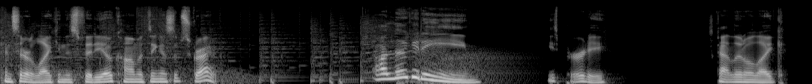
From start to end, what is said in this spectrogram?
consider liking this video, commenting, and subscribing. Oh, look at him. He's pretty. He's got little, like,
